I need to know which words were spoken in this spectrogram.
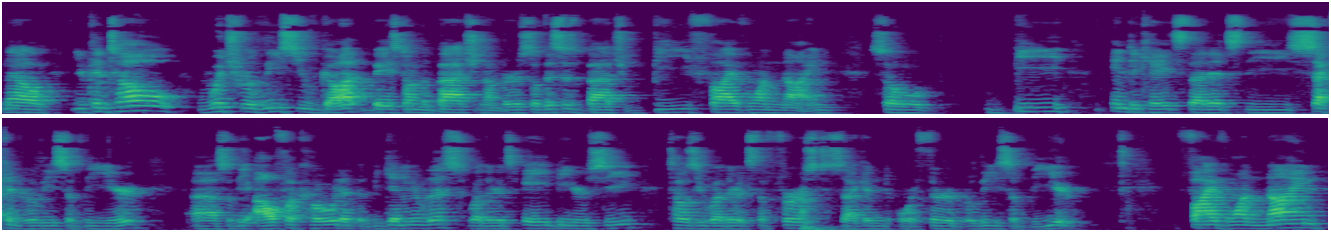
Now, you can tell which release you got based on the batch number. So this is batch B519. So B indicates that it's the second release of the year. Uh, so the alpha code at the beginning of this, whether it's A, B, or C, tells you whether it's the first, second, or third release of the year. 519,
